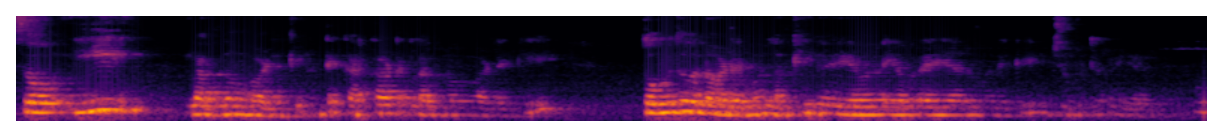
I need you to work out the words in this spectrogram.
సో ఈ లగ్నం వాళ్ళకి అంటే కర్కాటక లగ్నం వాళ్ళకి తొమ్మిదవ నాడేమో లక్కీగా ఎవ- ఎవరయ్యారు మనకి? జూపిటర్ అయ్యారు.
